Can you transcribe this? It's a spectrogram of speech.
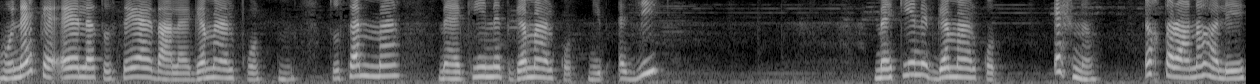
هناك آلة تساعد على جمع القطن تسمى ماكينة جمع القطن. يبقى دي ماكينة جمع القطن. إحنا اخترعناها ليه؟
